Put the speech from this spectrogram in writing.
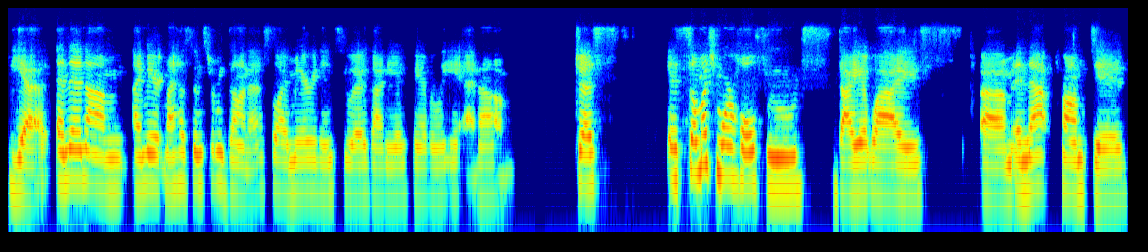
yeah. And then um, I married, my husband's from Ghana. So I married into a Ghanaian family and um, just, it's so much more whole foods diet wise um, and that prompted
